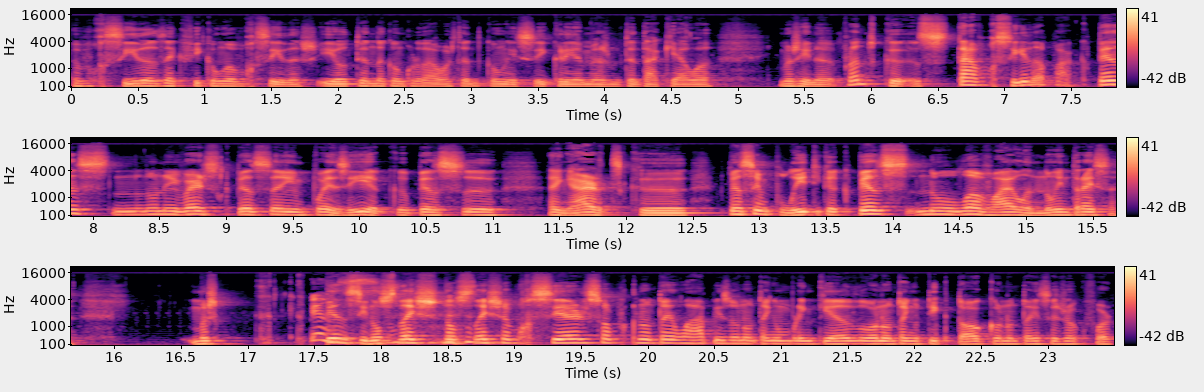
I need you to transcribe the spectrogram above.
aborrecidas é que ficam aborrecidas. E eu tendo a concordar bastante com isso e queria mesmo tentar que ela. Imagina, pronto, que se está aborrecida, pá, que pense no universo, que pense em poesia, que pense em arte, que, que pense em política, que pense no Love Island, não interessa. Mas que, que pense e não se, deixe, não se deixe aborrecer só porque não tem lápis, ou não tem um brinquedo, ou não tem o TikTok, ou não tem seja o que for.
